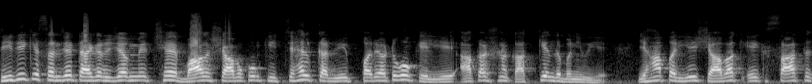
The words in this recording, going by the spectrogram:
सीधी के संजय टाइगर रिज़र्व में छह बाघ शावकों की चहलकदमी पर्यटकों के लिए आकर्षण का केंद्र बनी हुई है। यहाँ पर ये शावक एक साथ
